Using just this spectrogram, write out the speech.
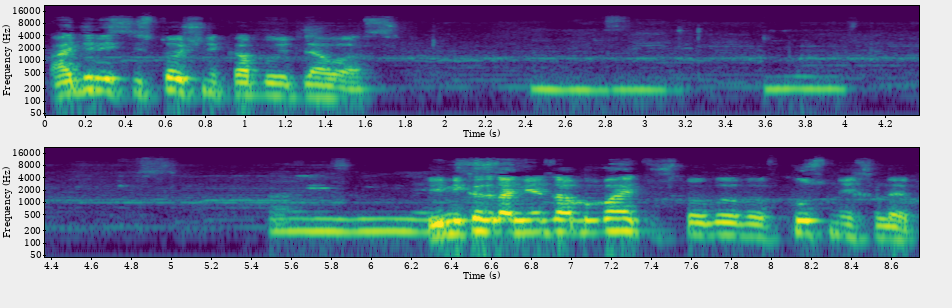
один из источников будет для вас. И никогда не забывайте, что вы вкусный хлеб.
